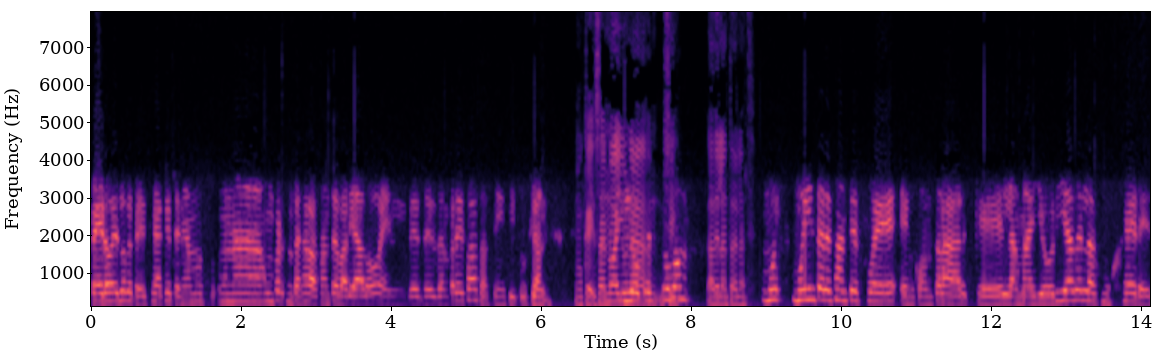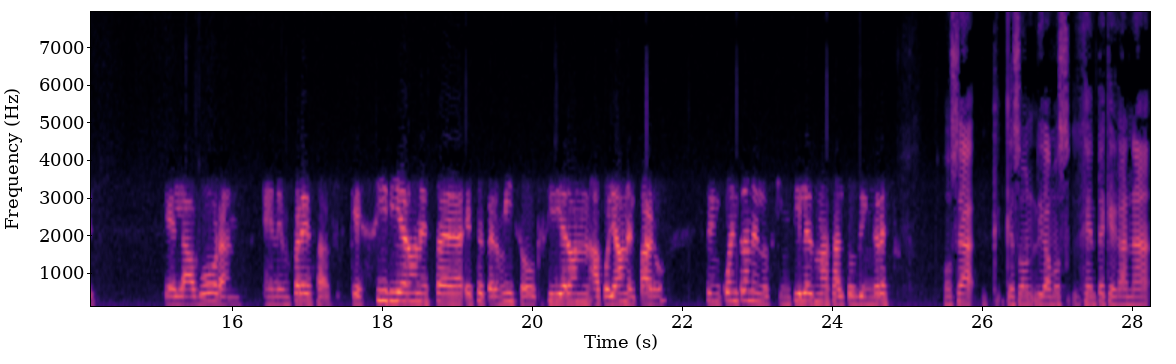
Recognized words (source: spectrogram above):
pero es lo que te decía que teníamos una, un porcentaje bastante variado en, desde, empresas hasta instituciones. Ok, o sea, no hay una... Adelante, adelante. Muy, muy interesante fue encontrar que la mayoría de las mujeres que laboran en empresas que sí dieron este, este permiso, que sí dieron, apoyaron el paro, se encuentran en los quintiles más altos de ingresos. O sea, que son, digamos, gente que gana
